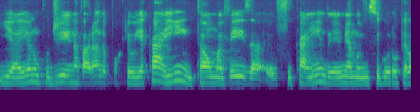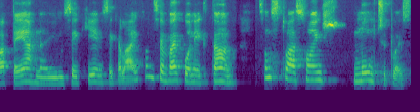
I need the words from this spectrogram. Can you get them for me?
e aí eu não podia ir na varanda porque eu ia cair, então uma vez eu fui caindo e aí minha mãe me segurou pela perna e não sei o que, não sei o que lá, e quando você vai conectando, são situações múltiplas.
